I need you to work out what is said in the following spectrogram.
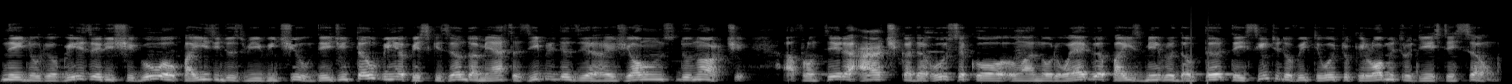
nem norueguesa, ele chegou ao país em 2021. Desde então, vinha pesquisando ameaças híbridas em regiões do norte. A fronteira ártica da Rússia com a Noruega, país membro da OTAN, tem 198 quilômetros de extensão.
